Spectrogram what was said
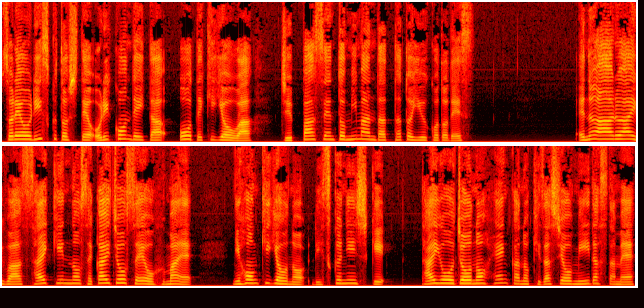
それをリスクとして織り込んでいた大手企業は10%未満だったということです。NRI は最近の世界情勢を踏まえ日本企業のリスク認識対応上の変化の兆しを見いだすため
